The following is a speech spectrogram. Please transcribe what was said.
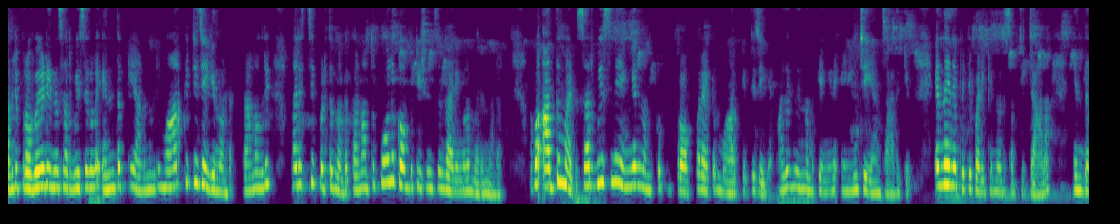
അവർ പ്രൊവൈഡ് ചെയ്യുന്ന സർവീസുകൾ എന്തൊക്കെയാണെന്ന് അവർ മാർക്കറ്റ് ചെയ്യുന്നുണ്ട്. കാരണം അവർ പരസ്യപ്പെടുത്തുന്നുണ്ട്. കാരണം അതുപോലെ കോമ്പറ്റീഷൻസും കാര്യങ്ങളും വരുന്നുണ്ട്. അപ്പോൾ അതുമായിട്ട് സർവീസിനെ എങ്ങനെ നമുക്ക് പ്രോപ്പറായിട്ട് മാർക്കറ്റ് ചെയ്യാം? അതിൽ നിന്ന് നമുക്ക് എങ്ങനെ എയിം ചെയ്യാൻ സാധിക്കും? എന്നതിനെപ്പറ്റി പഠിക്കുന്ന ഒരു സബ്ജക്റ്റാണ് എന്ത്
